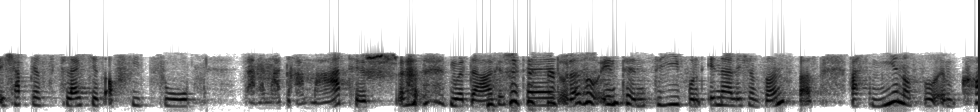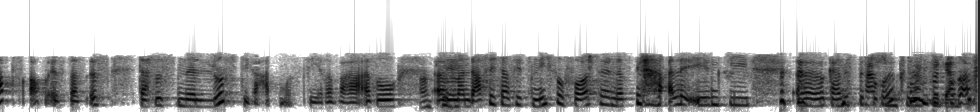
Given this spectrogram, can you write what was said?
ich habe das vielleicht jetzt auch viel zu sagen wir mal, dramatisch nur dargestellt oder so intensiv und innerlich und sonst was. Was mir noch so im Kopf auch ist, das ist, dass es eine lustige Atmosphäre war. Also okay. äh, man darf sich das jetzt nicht so vorstellen, dass wir alle irgendwie äh, ganz bedrückt und bedrückt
